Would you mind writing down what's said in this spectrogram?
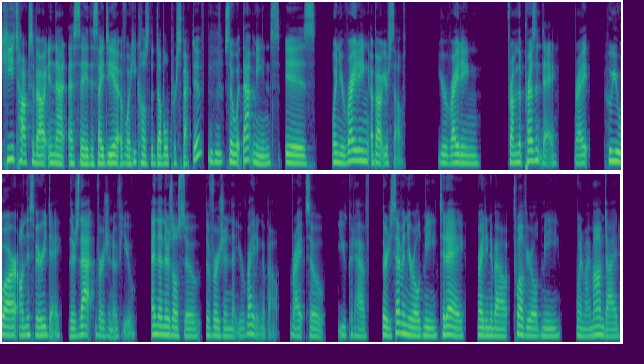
He talks about in that essay this idea of what he calls the double perspective. Mhm. So, what that means is when you're writing about yourself, you're writing from the present day, right? Who you are on this very day. There's that version of you. And then there's also the version that you're writing about, right? So, you could have 37 year old me today writing about 12 year old me when my mom died.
